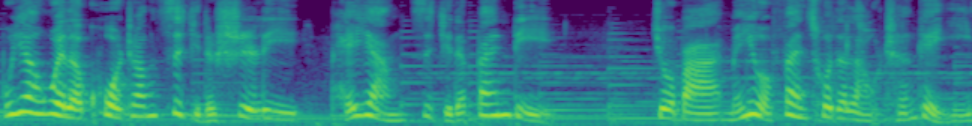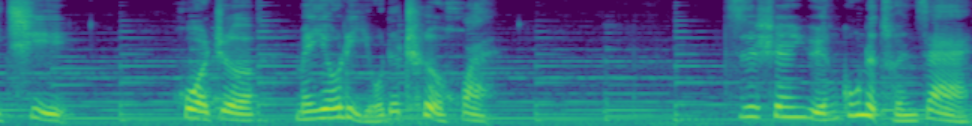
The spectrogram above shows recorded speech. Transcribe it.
不要为了扩张自己的势力、培养自己的班底，就把没有犯错的老臣给遗弃，或者没有理由的撤换。资深员工的存在，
